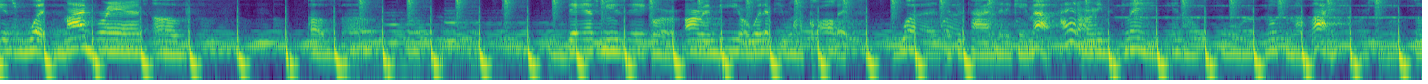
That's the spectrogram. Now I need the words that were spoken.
is what my brand of of uh, dance music or R&B or whatever you want to call it was at the time that it came out. I had already been playing, you know, for most of my life, first of all. So,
